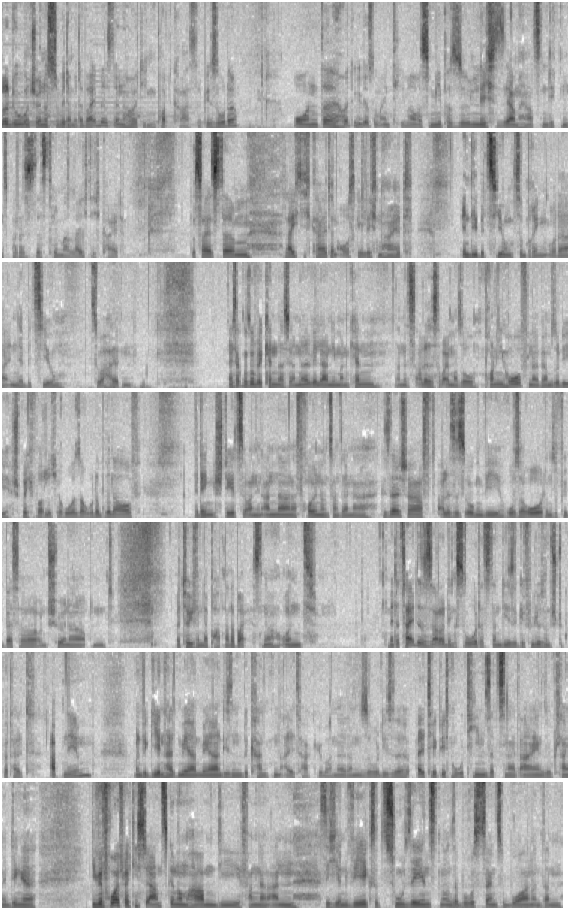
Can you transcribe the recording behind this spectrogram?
Hallo du und schön, dass du wieder mit dabei bist in der heutigen Podcast-Episode. Und äh, heute geht es um ein Thema, was mir persönlich sehr am Herzen liegt, und zwar das ist das Thema Leichtigkeit. Das heißt, ähm, Leichtigkeit und Ausgeglichenheit in die Beziehung zu bringen oder in der Beziehung zu erhalten. Ich sag mal so, wir kennen das ja, ne? Wir lernen jemanden kennen, dann ist alles auf einmal so Ponyhof, ne? Wir haben so die sprichwörtliche rosa-rote Brille auf wir denken stets so an den anderen, erfreuen uns an seiner Gesellschaft. Alles ist irgendwie rosa-rot und so viel besser und schöner und natürlich, wenn der Partner dabei ist. Ne? Und mit der Zeit ist es allerdings so, dass dann diese Gefühle so ein Stück weit halt abnehmen und wir gehen halt mehr und mehr diesen bekannten Alltag über. Ne? Dann so diese alltäglichen Routinen setzen halt ein, so kleine Dinge, die wir vorher vielleicht nicht so ernst genommen haben, die fangen dann an, sich ihren Weg so zusehends in unser Bewusstsein zu bohren und dann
